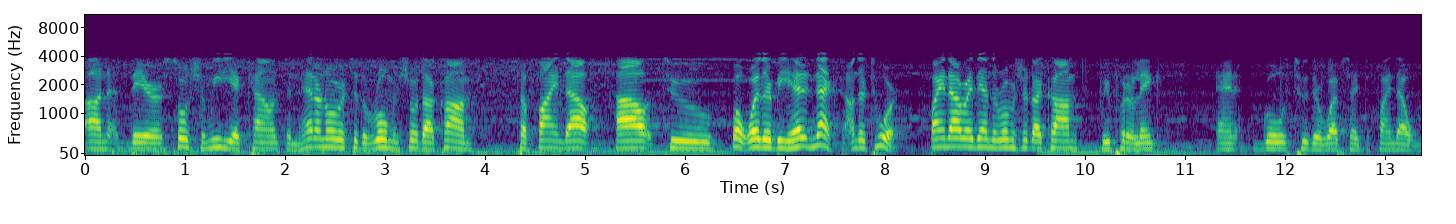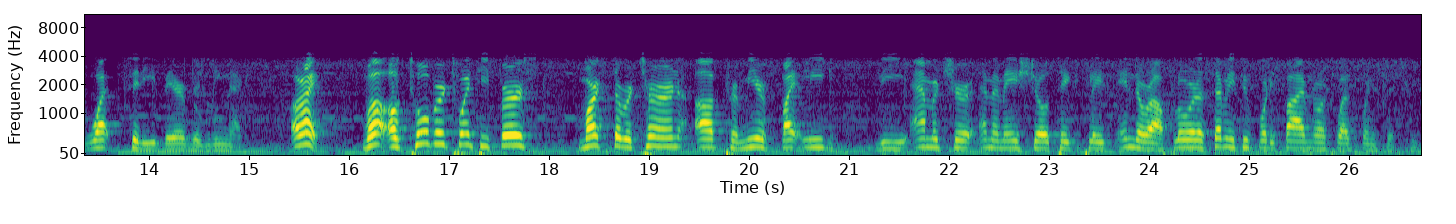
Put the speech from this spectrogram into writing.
on their social media accounts and head on over to theromanshow.com to find out how to, well, where they'll be headed next on their tour. Find out right there on theromanshow.com. We put a link and go to their website to find out what city they're visiting next. All right. Well, October 21st marks the return of Premier Fight League the amateur MMA show takes place in Doral, Florida, 7245 Northwest 25th Street.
